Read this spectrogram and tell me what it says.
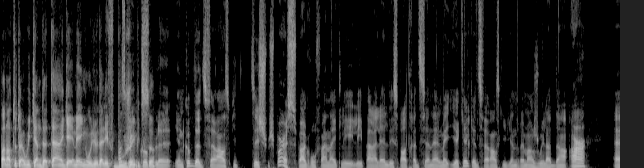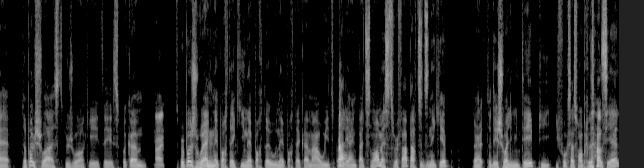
pendant tout un week-end de temps gaming au lieu d'aller bouger tout ça. euh, Il y a une couple de différences. Puis, je je suis pas un super gros fan avec les, les parallèles des sports traditionnels, mais il y a quelques différences qui viennent vraiment jouer là-dedans. Un, euh, t'as pas le choix si tu veux jouer au hockey. C'est pas comme. Ouais. Tu peux pas jouer avec Mhm. n'importe qui, n'importe où, n'importe comment. Oui, tu peux Non. aller à une patinoire, mais si tu veux faire partie d'une équipe, tu as, des choix limités, puis il faut que ça soit en présentiel,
